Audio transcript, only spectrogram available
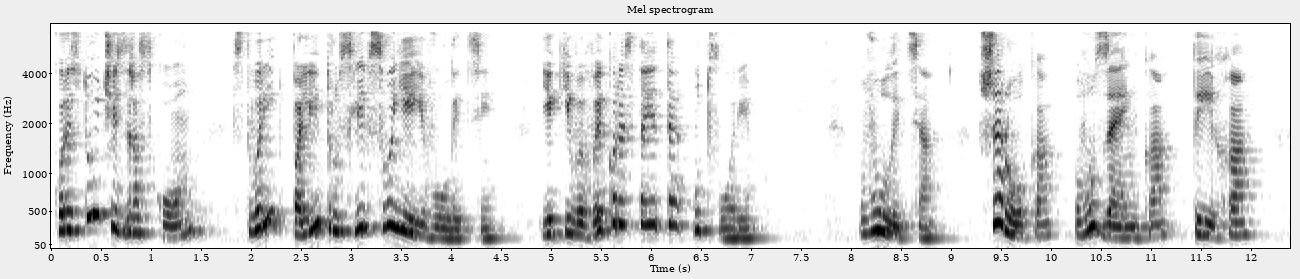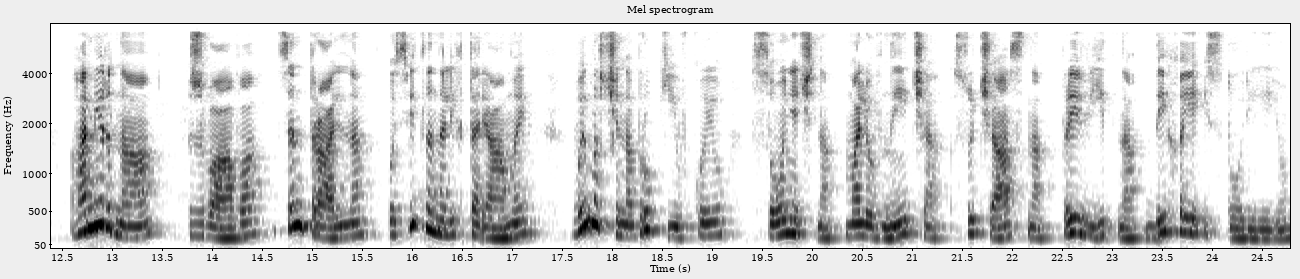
Користуючись зразком, створіть палітру слів своєї вулиці, які ви використаєте у творі. Вулиця широка, вузенька, тиха, гамірна, жвава, центральна, освітлена ліхтарями, вимощена бруківкою, сонячна, мальовнича, сучасна, привітна, дихає історією.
